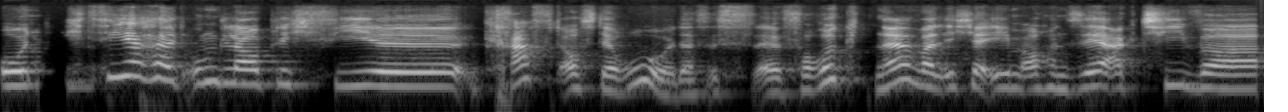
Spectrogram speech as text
Und ich ziehe halt unglaublich viel Kraft aus der Ruhe. Das ist äh, verrückt, ne? weil ich ja eben auch ein sehr aktiver,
